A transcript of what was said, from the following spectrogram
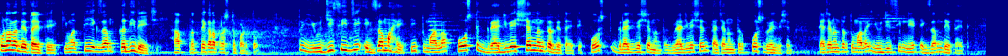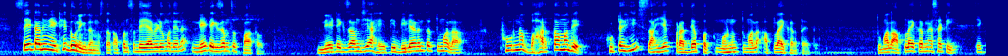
कोणाला देता येते किंवा ती एक्झाम कधी द्यायची हा प्रत्येकाला प्रश्न पडतो. तर यू जी सी जी एक्झाम आहे ती तुम्हाला पोस्ट ग्रॅज्युएशन नंतर देता येते. पोस्ट ग्रॅज्युएशन नंतर. ग्रॅज्युएशन त्याच्यानंतर पोस्ट ग्रॅज्युएशन त्याच्यानंतर तुम्हाला U G C net exam देता येते. सेट आणि नेट हे दोन एक्झाम असतात. आपण सध्या या व्हिडिओमध्ये ना नेट एक्झामचंच पाहत आहोत. नेट एक्झाम जी आहे ती दिल्यानंतर तुम्हाला पूर्ण भारतामध्ये कुठेही सहाय्यक प्राध्यापक म्हणून तुम्हाला अप्लाय करता येतं. तुम्हाला अप्लाय करण्यासाठी एक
